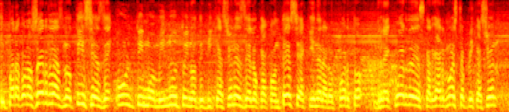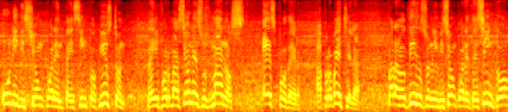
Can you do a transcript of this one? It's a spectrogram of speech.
Y para conocer las noticias de último minuto y notificaciones de lo que acontece aquí en el aeropuerto, recuerde descargar nuestra aplicación Univision 45 Houston. La información en sus manos es poder. Aprovechela. Para Noticias Univision 45,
